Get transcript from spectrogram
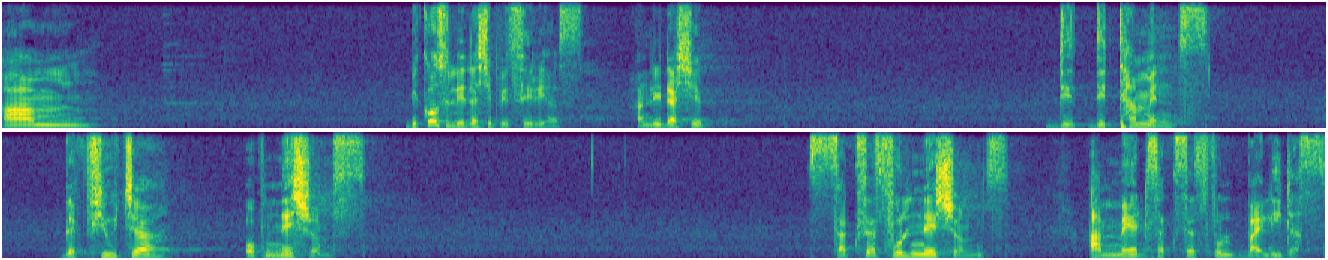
Um, because leadership is serious and leadership de- determines the future of nations. Successful nations are made successful by leaders.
